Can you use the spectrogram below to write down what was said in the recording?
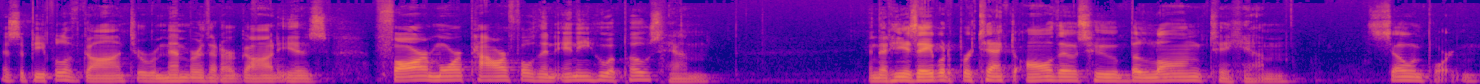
as the people of God to remember that our God is far more powerful than any who oppose him, and that he is able to protect all those who belong to him. So important.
